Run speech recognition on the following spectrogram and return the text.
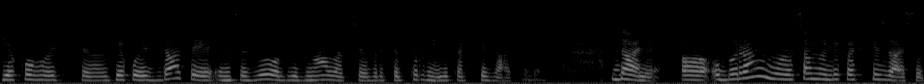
з, якогось, е, з якоїсь дати НСЗО об'єднала це в рецептурні лікарські засоби. Далі е, обираємо саме лікарський засіб.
